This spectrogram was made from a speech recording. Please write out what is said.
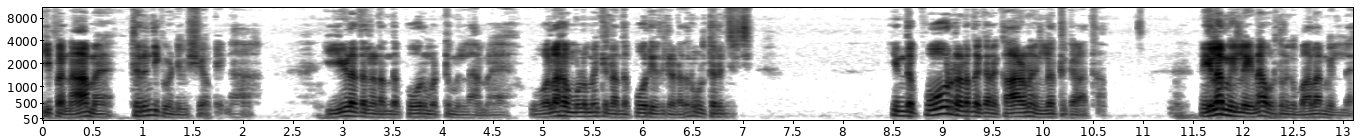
இப்ப நாம தெரிஞ்சுக்க வேண்டிய விஷயம் அப்படின்னா ஈழத்தில் நடந்த போர் மட்டும் இல்லாமல் உலகம் முழுமைக்கு நடந்த போர் எதுக்கு நடந்ததுன்னு உங்களுக்கு தெரிஞ்சிச்சு இந்த போர் நடந்துக்கிற காரணம் நிலத்துக்காக தான். நிலம் இல்லைன்னா ஒருத்தனுக்கு பலம் இல்லை.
